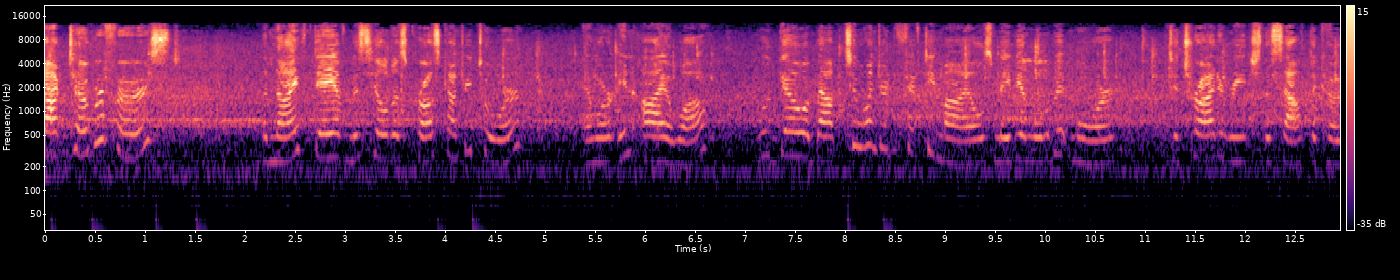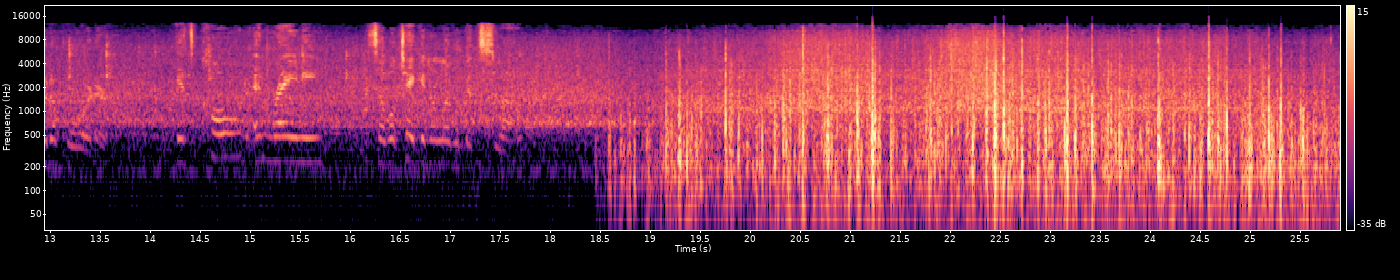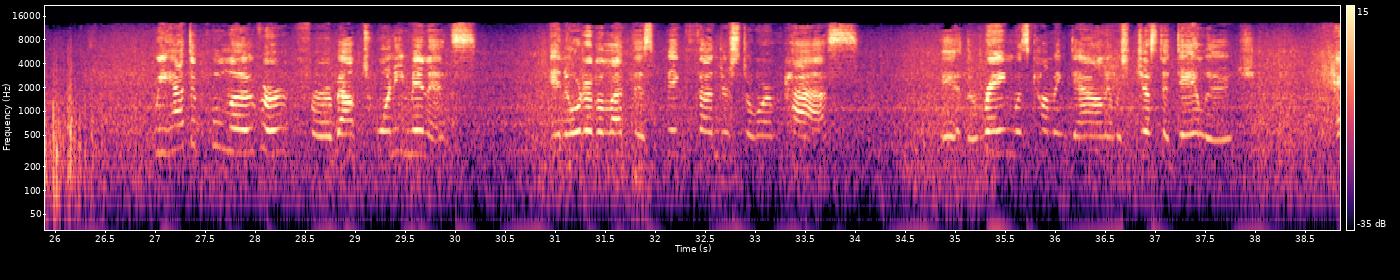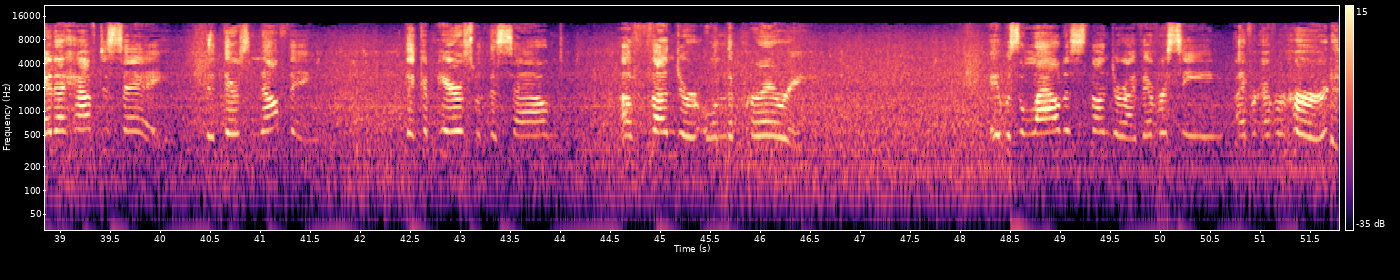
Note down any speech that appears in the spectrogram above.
It's October 1st, the ninth day of Miss Hilda's cross country tour, and we're in Iowa. We'll go about 250 miles, maybe a little bit more, to try to reach the South Dakota border. It's cold and rainy, so we'll take it a little bit slow. Over for about 20 minutes in order to let this big thunderstorm pass. It, the rain was coming down, it was just a deluge. And I have to say that there's nothing that compares with the sound of thunder on the prairie. It was the loudest thunder I've ever seen, I've ever heard,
